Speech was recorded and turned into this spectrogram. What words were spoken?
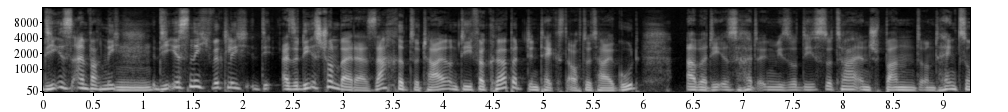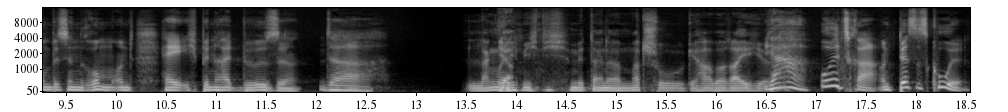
Die ist einfach nicht, die ist nicht wirklich, die, also die ist schon bei der Sache total und die verkörpert den Text auch total gut, aber die ist halt irgendwie so, die ist total entspannt und hängt so ein bisschen rum und hey, ich bin halt böse. Da. Langweile Ja. ich mich nicht mit deiner Macho-Gehaberei hier. Ja, ultra. Und das ist cool.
